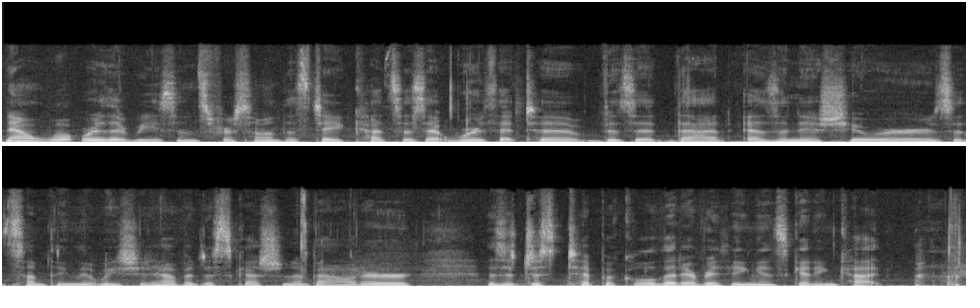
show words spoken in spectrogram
Now, what were the reasons for some of the state cuts? Is it worth it to visit that as an issue, or is it something that we should have a discussion about, or is it just typical that everything is getting cut?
